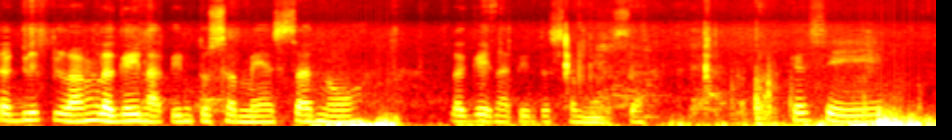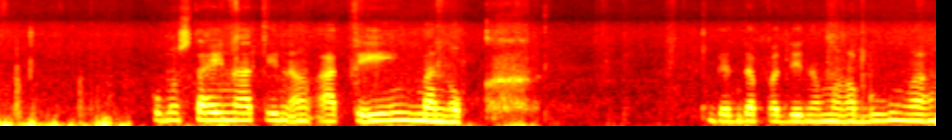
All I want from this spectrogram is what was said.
saglit lang. Lagay natin to sa mesa, no? Lagay natin to sa mesa. Kasi, kumustahin natin ang ating manok. Ganda pa din ng mga bunga.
